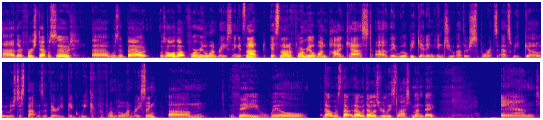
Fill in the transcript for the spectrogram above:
Uh, their first episode was about was all about Formula One racing. It's not it's not a Formula One podcast. They will be getting into other sports as we go. It was just that was a very big week for Formula One racing. Um, they will that was that, that that was released last Monday, and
